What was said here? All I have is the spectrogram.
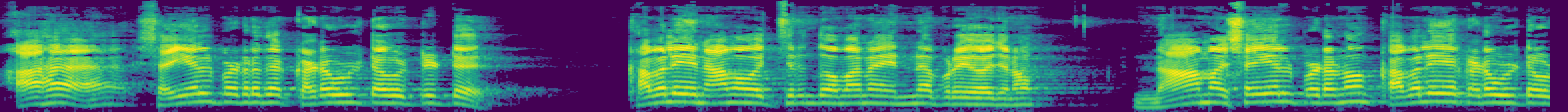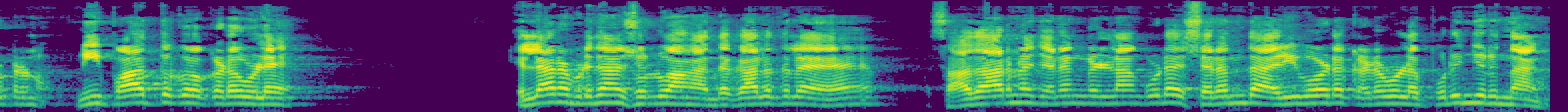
ஆக செயல்படுறத கடவுள்கிட்ட விட்டுட்டு கவலையை நாம் வச்சுருந்தோமான என்ன பிரயோஜனம்? நாம் செயல்படணும் கவலையை கடவுள்கிட்ட விட்டணும். நீ பார்த்துக்கோ கடவுளே. எல்லாரும் அப்படி தான் சொல்லுவாங்க. அந்த காலத்தில் சாதாரண ஜனங்கள்லாம் கூட சிறந்த அறிவோட கடவுளை புரிஞ்சிருந்தாங்க.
